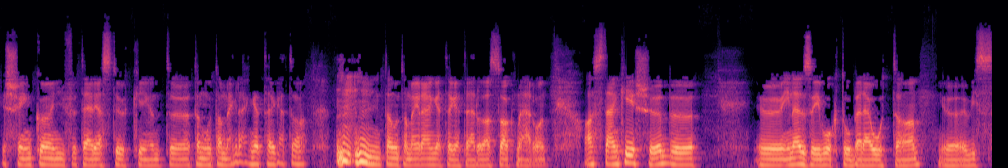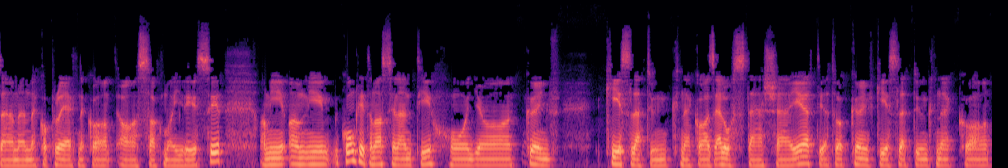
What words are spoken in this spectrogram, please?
és én könyvterjesztőként tanultam meg rengeteget, a, tanultam meg rengeteget erről a szakmáról. Aztán később én előző év október óta visszám ennek a projektnek a, a szakmai részét, ami, ami konkrétan azt jelenti, hogy a könyv készletünknek az elosztásáért, illetve a könyv készletünknek a,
